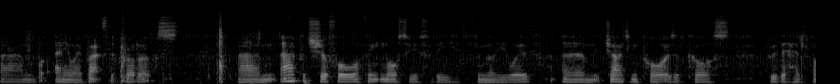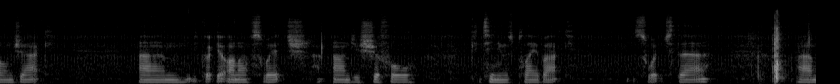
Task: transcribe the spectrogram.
Um, but anyway, back to the products. Um, iPod Shuffle, I think most of you will be familiar with. Um, the charging port is of course through the headphone jack. Um, you've got your on-off switch and your shuffle continuous playback switch there. Um,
